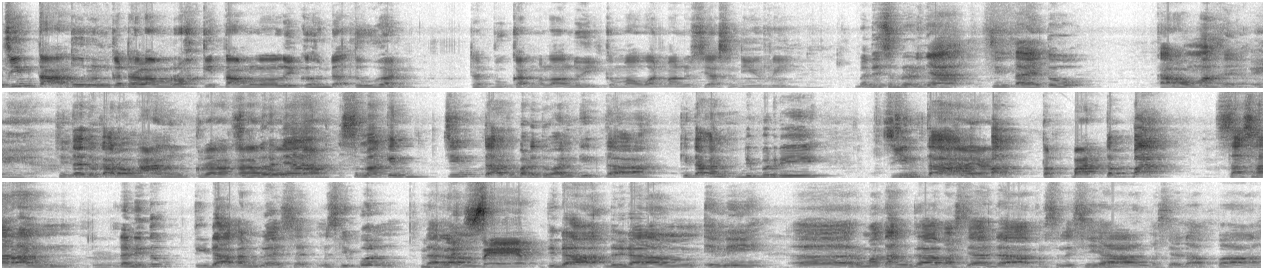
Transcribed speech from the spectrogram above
cinta turun ke dalam roh kita melalui kehendak Tuhan dan bukan melalui kemauan manusia sendiri. Berarti sebenarnya cinta itu karomah ya. Iya. Cinta itu karomah. Anugerah Sebenarnya karomah. semakin cinta kepada Tuhan kita, kita kan diberi cinta, yang yang tepat tepat tepat sasaran dan itu tidak akan meleset meskipun dalam Meleset. tidak dari dalam ini eh, rumah tangga pasti ada perselisihan pasti ada apa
